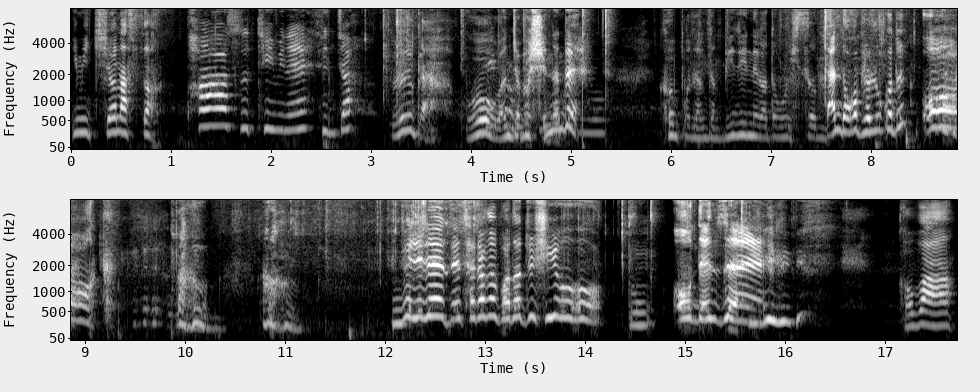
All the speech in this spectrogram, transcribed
이미 지어놨어. 파스 팀이네 진짜. 그러니까 오 완전 멋있는데. 그것보다 난 미리네가 너무 있어. 난 너가 별로거든. 어. 미리네 내 사랑을 받아주시오. 뿡. 어 냄새. 거봐.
